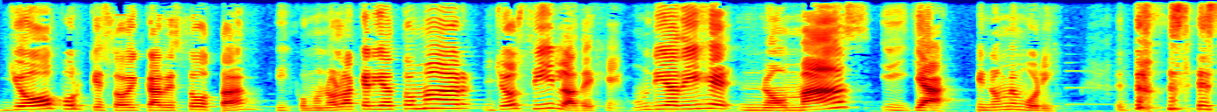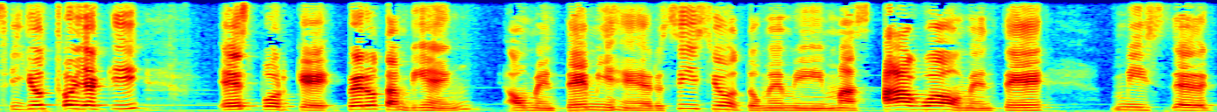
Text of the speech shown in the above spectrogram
Yo, porque soy cabezota y como no la quería tomar, yo sí la dejé. Un día dije, no más y ya, y no me morí. Entonces, si yo estoy aquí, es porque, pero también aumenté mi ejercicio, tomé mi, más agua, aumenté mis, eh,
